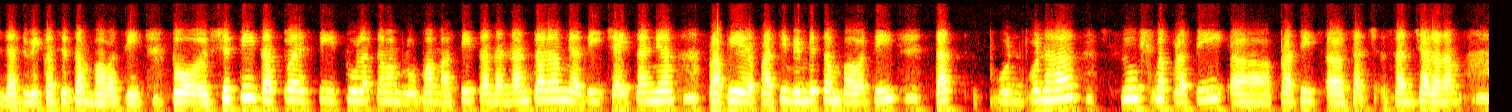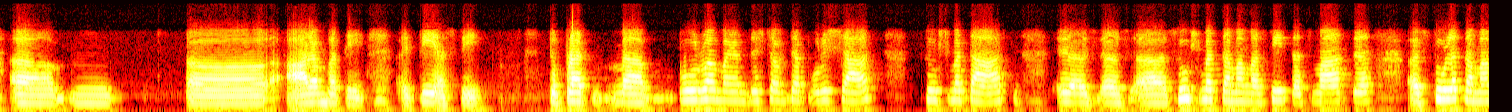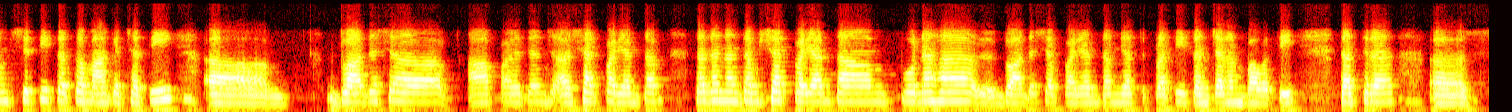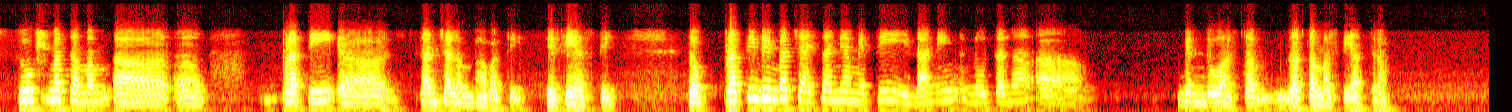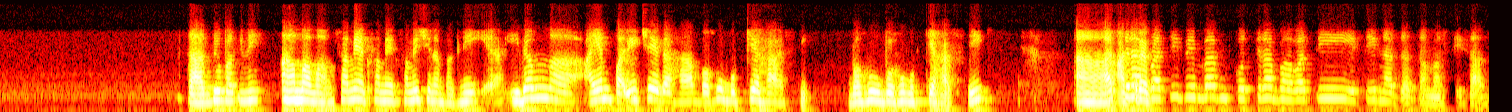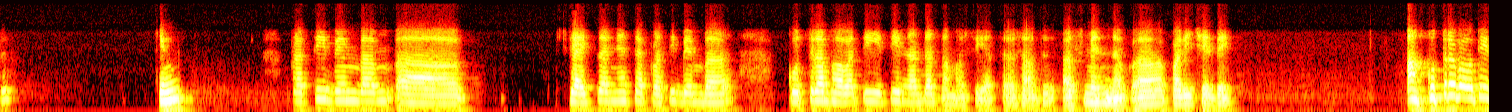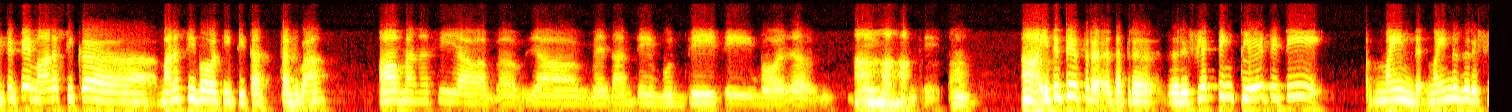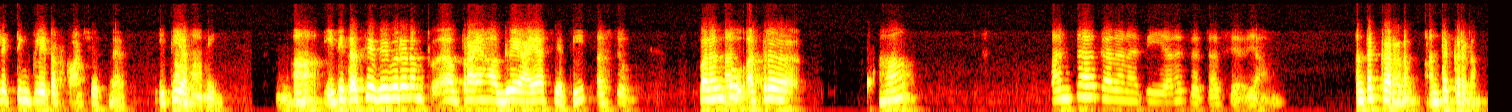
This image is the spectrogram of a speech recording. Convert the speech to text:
यद् विकसितं भवति। तो श्रुतितत्त्व अस्ति स्थूलतमं रूपम् अस्ति। तदनन्तरं यदि चैतन्यं प्रपि, प्रतिबिम्बितं भवति, तत् पुनः सूक्ष्मप्रति प्रति सञ्चरणं आरभते इति अस्ति। तु प्र पूर्वं वयं दृष्टवन्तः पुरुषात् सूक्ष्मतात् सूक्ष्मतमम् अस्ति तस्मात् स्थूलतमं क्षितितत्त्वम् आगच्छति द्वादश षट्पर्यन्तं तदनन्तरं षट्पर्यन्तं पुनः द्वादशपर्यन्तं यत् प्रतिसञ्चरणं भवति तत्र सूक्ष्मतमं प्रति सञ्चलं भवति इति अस्ति प्रतिबिम्बचैतन्यम् इति इदानीं नूतन बिन्दुः अस्ति दत्तमस्ति अत्र। साधु भगिनि? आमामां सम्यक् सम्यक् समीचीनं भगिनि। इदम् अयं परिच्छेदः बहु मुख्यः अस्ति। बहु बहु मुख्यः अस्ति। अत्र प्रतिबिम्बं कुत्र भवति इति न दत्तमस्ति साधु। किं प्रतिबिम्बं चैतन्यस्य प्रतिबिम्ब कुत्र भवति इति न दत्तमस्ति अत्र साधु अस्मिन् परिच्छेदे। कुत्र भवति इत्युक्ते मानसिक मनसि भवति इति तद् तद् वा? हा मनसि वेदान्ते बुद्धि इति इत्युक्ते तत्र तत्र रिफ्लेक्टिङ्ग् प्लेट् इति mind mind is a reflecting plate of consciousness इति अस्ति। इति तस्य विवरणं प्रायः अग्रे आयास्यति। अस्तु। परन्तु अत्र तस्य अन्तःकरणम् अन्तःकरणम्।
